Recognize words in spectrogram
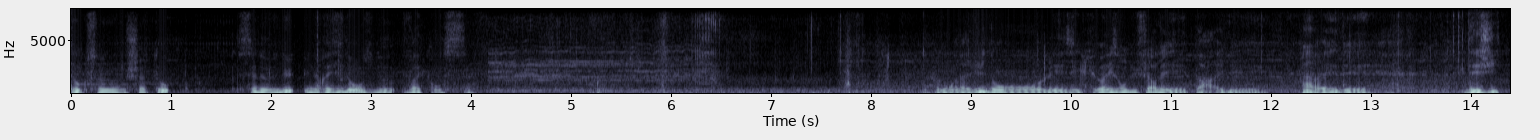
Donc ce château, c'est devenu une résidence de vacances. À mon avis, dans les écuries, ils ont dû faire des des, ah ouais, des, des gîtes.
